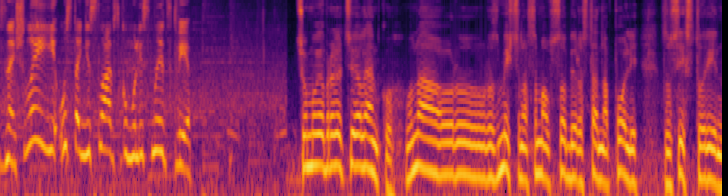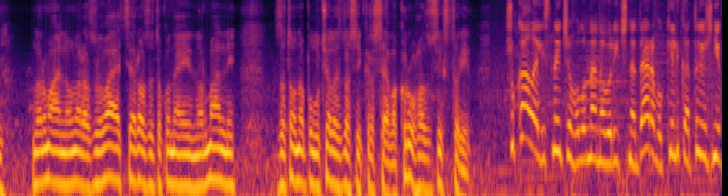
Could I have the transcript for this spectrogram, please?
Знайшли її у Станіславському лісництві. Чому вибрали цю ялинку? Вона розміщена сама в собі, росте на полі з усіх сторін. Нормально, вона розвивається, розвиток у неї нормальний, зато вона вийшла досить красива, кругла з усіх сторін. Шукали лісниче головне новорічне дерево кілька тижнів.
